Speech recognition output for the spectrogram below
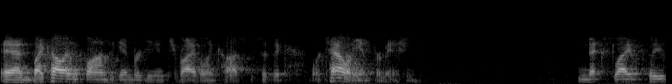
And by collaring fawns, again, we're getting survival and cause-specific mortality information. Next slide, please.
